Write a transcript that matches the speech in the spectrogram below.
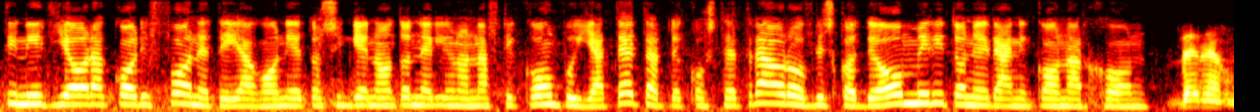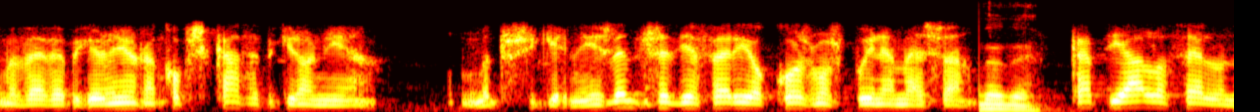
Την ίδια ώρα κορυφώνεται η αγωνία των συγγενών των Ελλήνων ναυτικών που για τέταρτο 24ωρο βρίσκονται όμοιροι των Ιρανικών αρχών. Δεν έχουμε βέβαια επικοινωνία να κόψει κάθε επικοινωνία με τους συγγενείς. Δεν τους ενδιαφέρει ο κόσμος που είναι μέσα. Ναι, ναι. Κάτι άλλο θέλουν.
